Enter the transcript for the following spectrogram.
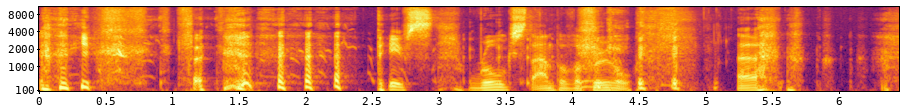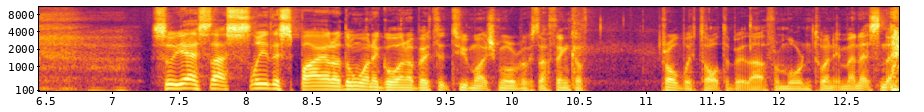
Dave's rogue stamp of approval. uh, so yes, that's Slay the Spire. I don't want to go on about it too much more because I think I've probably talked about that for more than twenty minutes now.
